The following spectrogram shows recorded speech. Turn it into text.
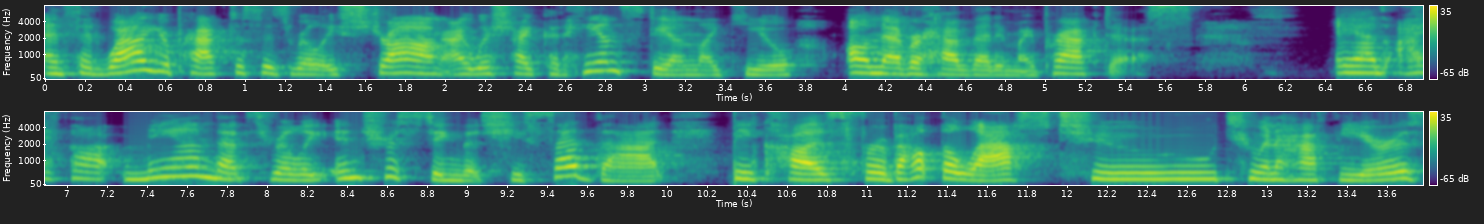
and said, Wow, your practice is really strong. I wish I could handstand like you. I'll never have that in my practice. And I thought, man, that's really interesting that she said that because for about the last two, two and a half years,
